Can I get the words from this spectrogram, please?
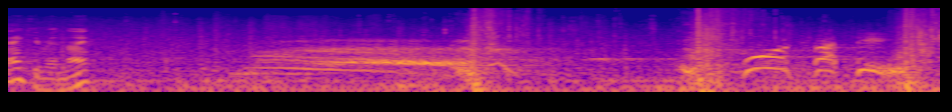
Thank you, Midnight. Alright.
